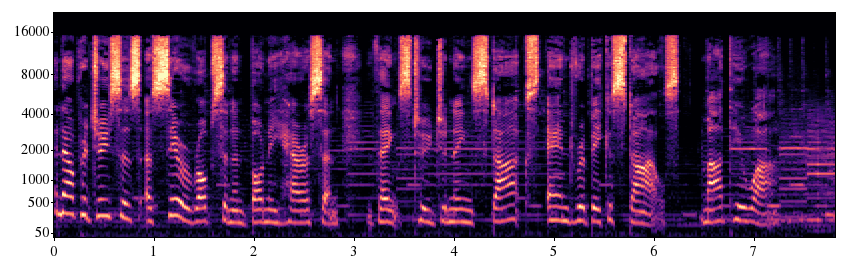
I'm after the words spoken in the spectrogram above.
and our producers are Sarah Robson and Bonnie Harrison. thanks to Janine Starks and Rebecca Stiles. Mā te wā.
